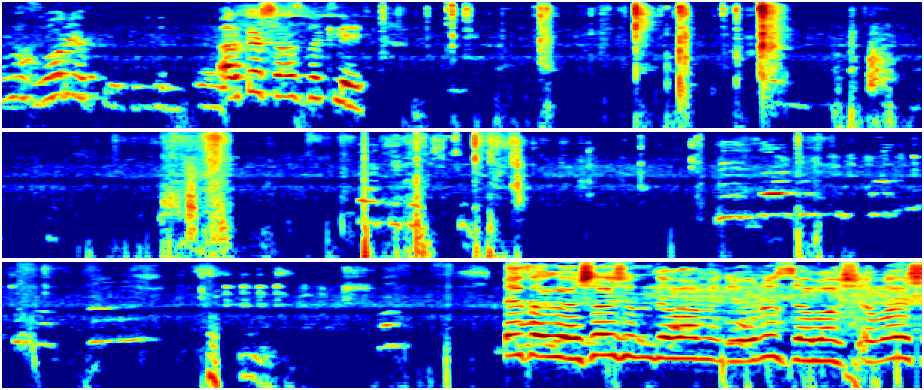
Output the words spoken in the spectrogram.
bunu zor yapıyordum dedim. Arkadaşlar az bekleyin. Sadece küçük. Bizler de çıkmadı. Evet arkadaşlar şimdi devam ediyoruz. Yavaş yavaş.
